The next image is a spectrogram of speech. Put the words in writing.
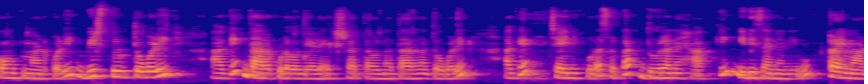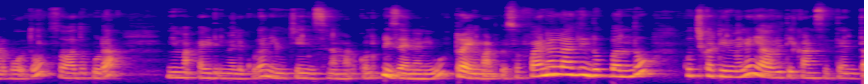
ಕೌಂಟ್ ಮಾಡ್ಕೊಳ್ಳಿ. ಬಿಡ್ಸ್ ದುಡ್ಡು ತೊಗೊಳ್ಳಿ, ಹಾಗೆ ದಾರ ಕೂಡ ಒಂದು ಎಳೆ ಎಕ್ಸ್ಟ್ರಾ ತಗೊಂಡ ದಾರನ ತೊಗೊಳ್ಳಿ. ಹಾಗೆ ಚೈನ್ ಕೂಡ ಸ್ವಲ್ಪ ದೂರನೇ ಹಾಕಿ ಈ ಡಿಸೈನನ್ನು ನೀವು ಟ್ರೈ ಮಾಡ್ಬೋದು. ಸೊ ಅದು ಕೂಡ ನಿಮ್ಮ ಐಡಿ ಮೇಲೆ ಕೂಡ ನೀವು ಚೇಂಜಸ್ನ ಮಾಡಿಕೊಂಡು ಡಿಸೈನ್ನ ನೀವು ಟ್ರೈ ಮಾಡ್ಬೋದು. ಸೊ ಫೈನಲ್ ಆಗಿ ಲುಕ್ ಬಂದು ಕುಚ್ಚು ಕಟ್ಟಿದ ಮೇಲೆ ಯಾವ ರೀತಿ ಕಾಣಿಸುತ್ತೆ ಅಂತ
